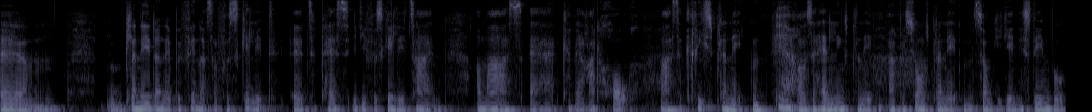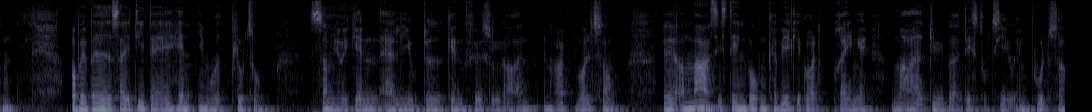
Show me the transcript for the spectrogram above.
Øhm, planeterne befinder sig forskelligt øh, tilpas i de forskellige tegn, og Mars er, kan være ret hård. Mars er krigsplaneten, ja. også handlingsplaneten, aggressionsplaneten, som gik ind i stenbukken, og bevægede sig i de dage hen imod Pluto, som jo igen er liv, død, genfødsel og en, en ret voldsom. Øh, og Mars i stenbukken kan virkelig godt bringe meget dybere destruktive impulser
